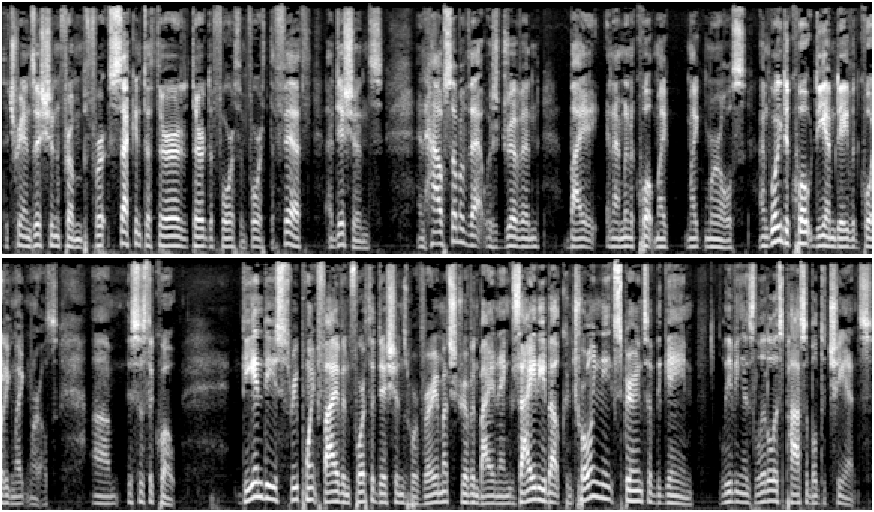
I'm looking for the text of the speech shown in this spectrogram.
the transition from fir- second to third, third to fourth, and fourth to fifth editions, and how some of that was driven by. And I'm going to quote Mike Mike Mearls. I'm going to quote DM David quoting Mike Mearls. Um, this is the quote. D&D's 3.5 and 4th editions were very much driven by an anxiety about controlling the experience of the game, leaving as little as possible to chance.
